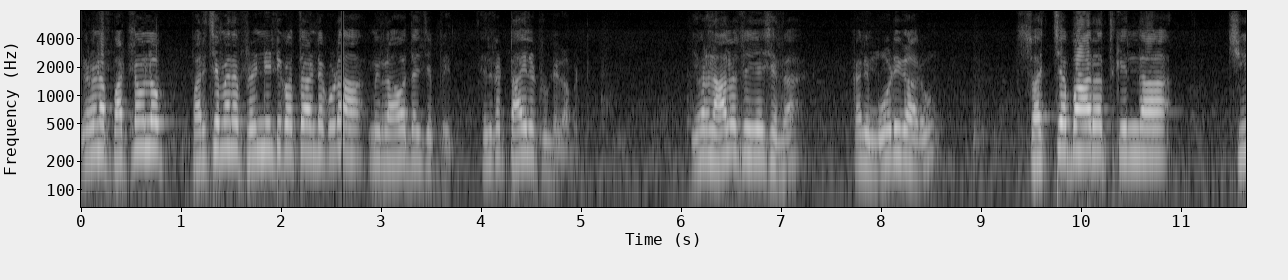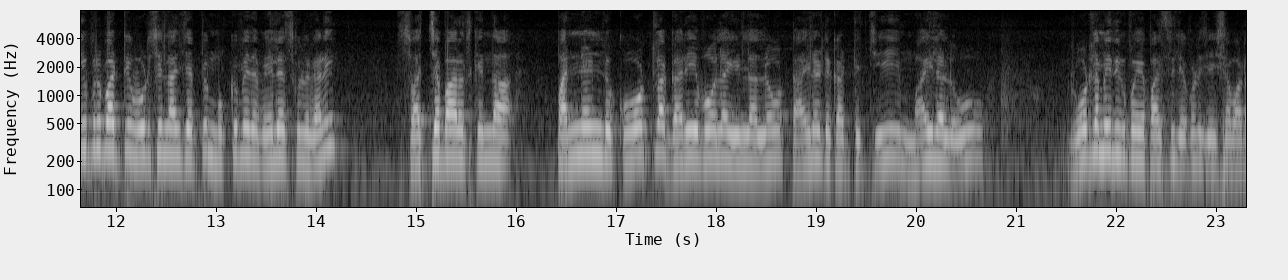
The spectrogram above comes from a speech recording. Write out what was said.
ఎవరైనా పట్టణంలో పరిచయమైన ఫ్రెండ్ ఇంటికి వస్తా అంటే కూడా మీరు రావద్దని చెప్పేది. ఎందుకంటే టాయిలెట్ ఉండే కాబట్టి. ఎవరైనా ఆలోచన చేసిందా కానీ మోడీ గారు స్వచ్ఛ భారత్ కింద చీపురు బట్టి ఊడ్చిందని చెప్పి ముక్కు మీద వేలేసుకున్నారు కానీ స్వచ్ఛ భారత్ కింద పన్నెండు కోట్ల గరీబోల ఇళ్ళలో టాయిలెట్ కట్టించి మహిళలు రోడ్ల మీదకి పోయే పరిస్థితి లేకుండా చేసిన మాట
